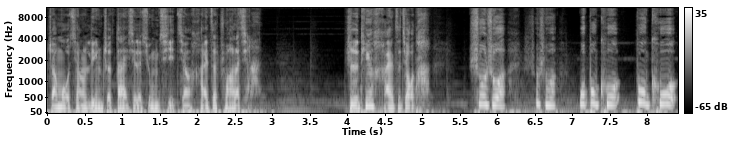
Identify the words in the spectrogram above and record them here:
张某强拎着带血的凶器，将孩子抓了起来。只听孩子叫他：“叔叔，叔叔，我不哭，不哭。”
